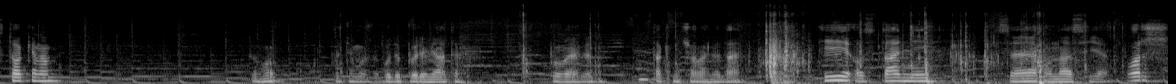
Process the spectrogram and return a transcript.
з токеном. Того потім можна буде порівняти по вигляду. Ну, так нічого виглядає. І останній це у нас є Porsche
